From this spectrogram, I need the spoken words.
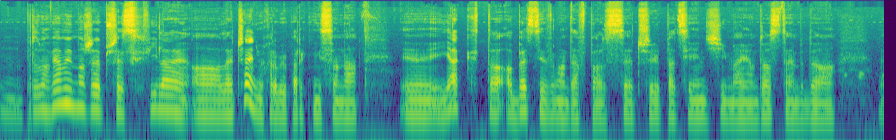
Mm, Porozmawiamy może przez chwilę o leczeniu choroby Parkinsona. Y, Jak to obecnie wygląda w Polsce? Czy pacjenci mają dostęp do y,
